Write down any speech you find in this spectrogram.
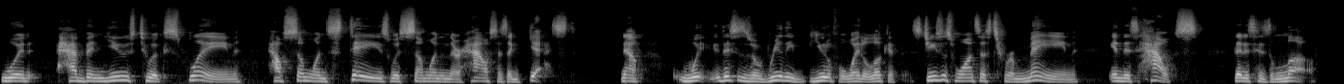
would have been used to explain how someone stays with someone in their house as a guest. Now, we, this is a really beautiful way to look at this. Jesus wants us to remain in this house that is his love.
